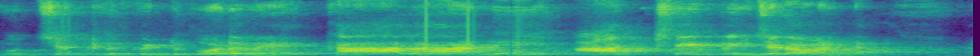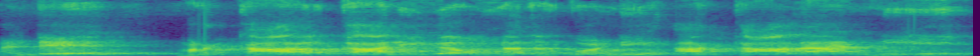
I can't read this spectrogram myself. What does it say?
ముచ్చట్లు పెట్టుకోవడమే. కాలాన్ని ఆక్షేపించడం అంట అంటే మన కాలం ఖాళీగా ఉన్నదనుకోండి ఆ కాలాన్ని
